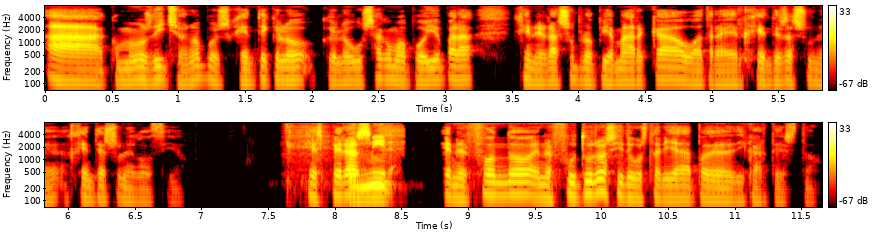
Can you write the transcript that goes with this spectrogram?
a, como hemos dicho, ¿no? Pues gente que lo, que lo usa como apoyo para generar su propia marca o atraer gente a su, gente a su negocio. ¿Qué pues esperas mira, en el fondo, en el futuro, si te gustaría poder dedicarte a esto?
